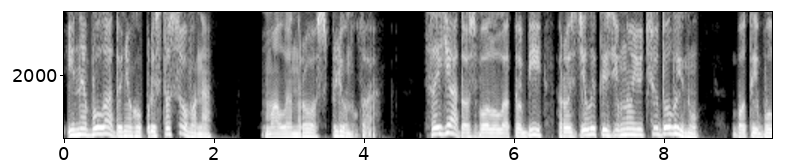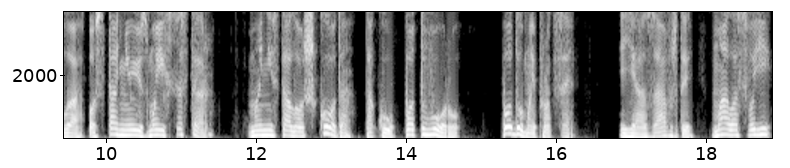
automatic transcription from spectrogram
і не була до нього пристосована. Маленро сплюнула. Це я дозволила тобі розділити зі мною цю долину, бо ти була останньою з моїх сестер. Мені стало шкода таку потвору. Подумай про це. Я завжди мала свої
